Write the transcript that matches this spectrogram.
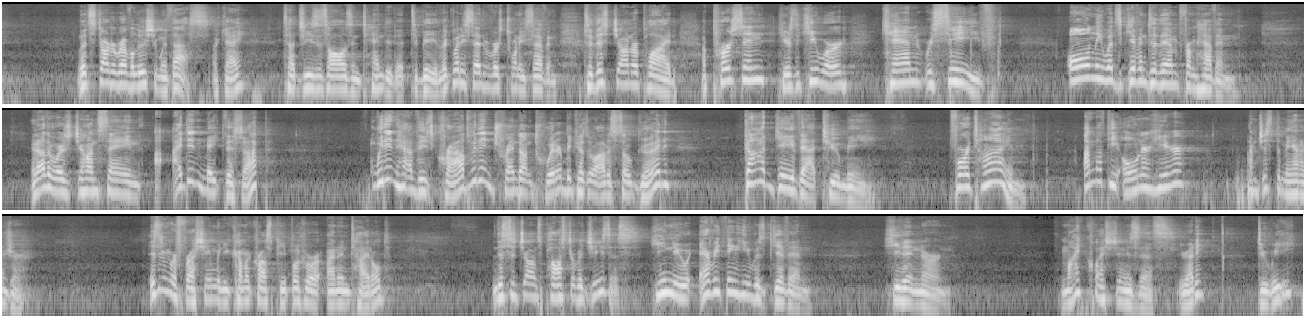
Let's start a revolution with us, okay? That's how Jesus always intended it to be. Look what he said in verse 27. To this, John replied, A person, here's the key word, can receive only what's given to them from heaven. In other words, John's saying, I didn't make this up. We didn't have these crowds. We didn't trend on Twitter because oh, I was so good. God gave that to me for a time. I'm not the owner here, I'm just the manager. Isn't it refreshing when you come across people who are unentitled? This is John's posture with Jesus. He knew everything he was given, he didn't earn. My question is this you ready? Do we?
